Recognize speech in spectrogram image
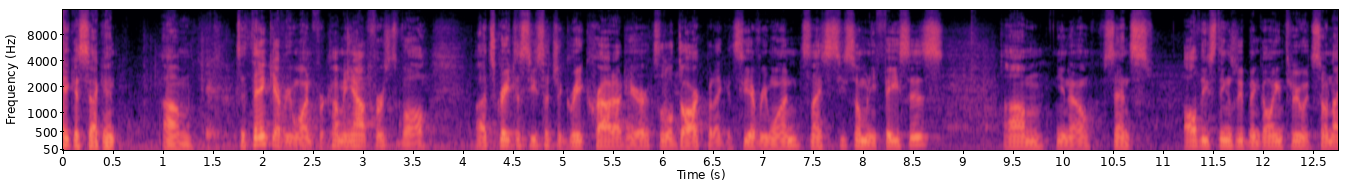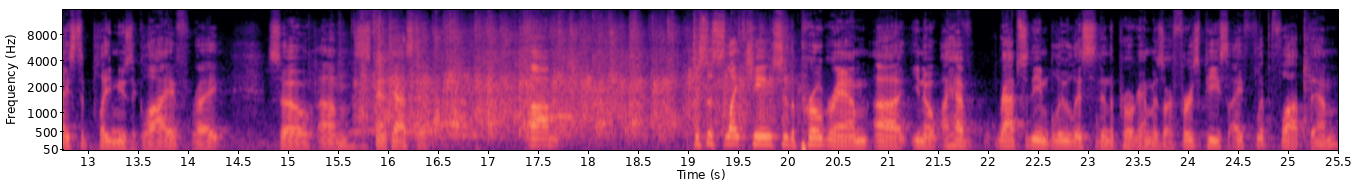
take a second um, to thank everyone for coming out, first of all. Uh, it's great to see such a great crowd out here. It's a little dark, but I can see everyone. It's nice to see so many faces. Um, you know, since all these things we've been going through, it's so nice to play music live, right? So um, this is fantastic. Um, just a slight change to the program. Uh, you know, I have Rhapsody in Blue listed in the program as our first piece. I flip-flopped them.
